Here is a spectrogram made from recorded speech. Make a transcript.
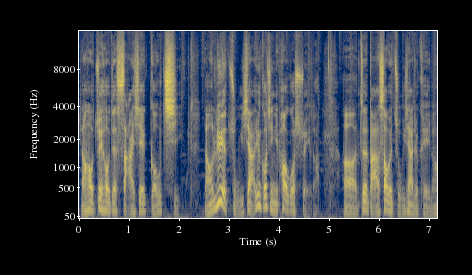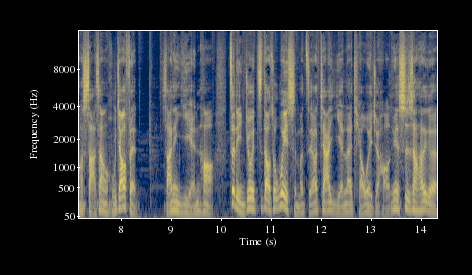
然后最后再撒一些枸杞，然后略煮一下，因为枸杞已经泡过水了，呃，这把它稍微煮一下就可以，然后撒上胡椒粉，撒点盐哈，这里你就会知道说为什么只要加盐来调味就好了，因为事实上它这个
